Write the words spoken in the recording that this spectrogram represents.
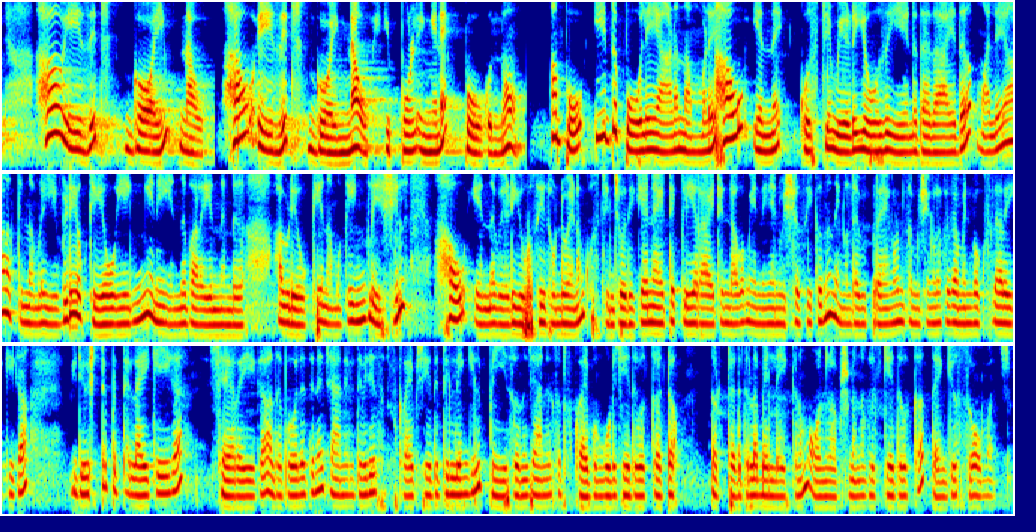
How is it going now how is it going now ഇപ്പോൾ എങ്ങനെ പോകുന്നു? അപ്പോൾ ഇതുപോലെയാണ് നമ്മൾ ഹൗ എന്ന ക്വസ്റ്റ്യൻ വേർഡ് യൂസ് ചെയ്യേണ്ടത്. അതായത് മലയാളത്തിൽ നമ്മൾ എവിടെയൊക്കെയോ എങ്ങനെ എന്ന് പറയുന്നുണ്ട്. അവിടെയൊക്കെ നമുക്ക് ഇംഗ്ലീഷിൽ ഹൗ എന്ന വേർഡ് യൂസ് ചെയ്തുകൊണ്ട് വേണം ക്വസ്റ്റ്യൻ ചോദിക്കാനായിട്ട് ക്ലിയർ ആയിട്ടുണ്ടാകും എന്ന് ഞാൻ വിശ്വസിക്കുന്നു. നിങ്ങളുടെ അഭിപ്രായങ്ങളും സംശയങ്ങളൊക്കെ കമന്റ് ബോക്സിൽ അറിയിക്കുക. വീഡിയോ ഇഷ്ടപ്പെട്ട ലൈക്ക് ചെയ്യുക ഷെയർ ചെയ്യുക. അതുപോലെ തന്നെ ചാനൽ ഇതുവരെ സബ്സ്ക്രൈബ് ചെയ്തിട്ടില്ലെങ്കിൽ പ്ലീസ് ഒന്ന് ചാനൽ സബ്സ്ക്രൈബും കൂടി ചെയ്ത് വെക്കുക കേട്ടോ. തൊട്ടടുത്തുള്ള ബെല്ലൈക്കണും ഓൺ ഓപ്ഷൻ ഒന്ന് ക്ലിക്ക് ചെയ്ത് വെക്കുക. Thank so much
